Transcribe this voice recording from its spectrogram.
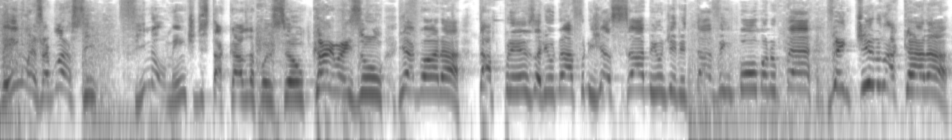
bem, mas agora sim, finalmente destacado da posição, cai mais um, e agora tá preso ali o Nafri, já sabe onde ele tá, vem bomba no pé, vem tiro na cara,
